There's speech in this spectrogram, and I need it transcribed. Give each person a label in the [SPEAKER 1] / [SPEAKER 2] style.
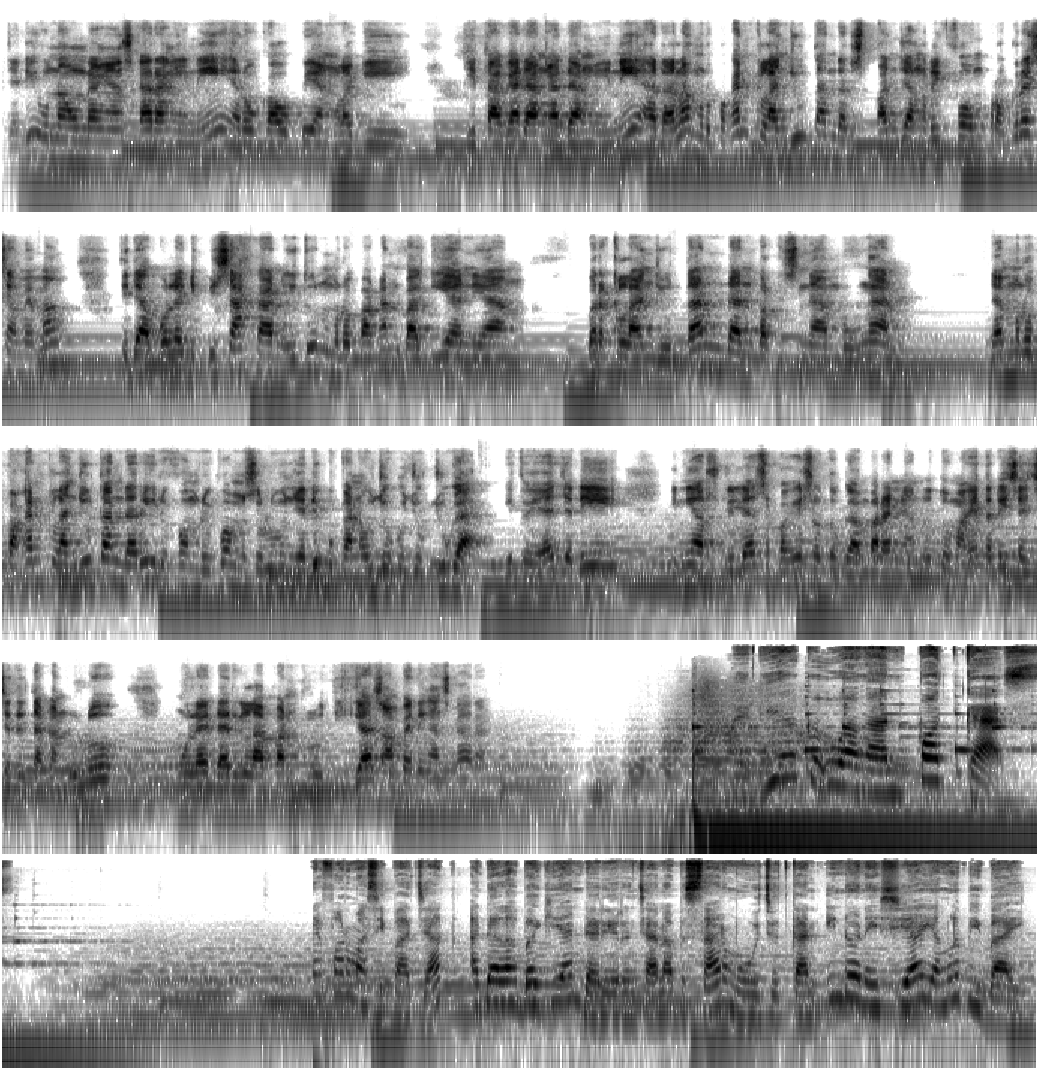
[SPEAKER 1] Jadi undang-undang yang sekarang ini RUKUP yang lagi kita gadang-gadang ini adalah merupakan kelanjutan dari sepanjang reform progres yang memang tidak boleh dipisahkan. Itu merupakan bagian yang berkelanjutan dan berkesinambungan dan merupakan kelanjutan dari reform-reform sebelumnya. Jadi bukan ujuk-ujuk juga gitu ya. Jadi ini harus dilihat sebagai suatu gambaran yang utuh. Makanya tadi saya ceritakan dulu mulai dari 83 sampai dengan sekarang.
[SPEAKER 2] Media Keuangan Podcast. Reformasi pajak adalah bagian dari rencana besar mewujudkan Indonesia yang lebih baik.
